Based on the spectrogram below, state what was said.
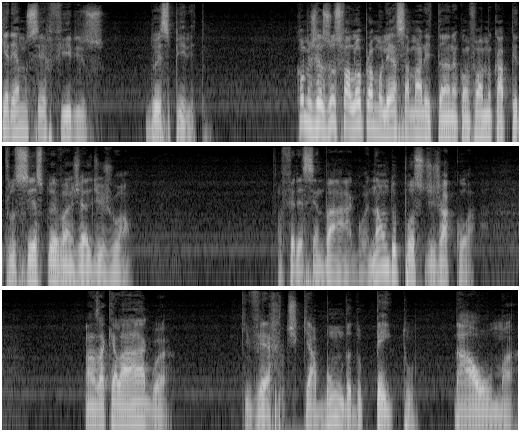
queremos ser filhos do Espírito. Como Jesus falou para a mulher samaritana, conforme o capítulo 6 do Evangelho de João, oferecendo a água, não do poço de Jacó, mas aquela água que verte, que abunda do peito, da alma,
